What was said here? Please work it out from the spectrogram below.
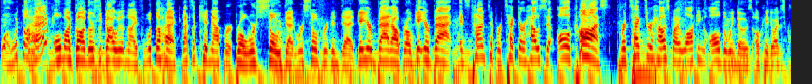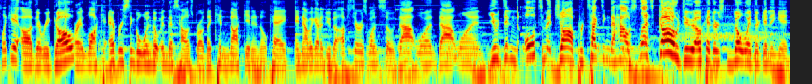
What, what the heck? Oh my god, there's a guy with a knife. What the heck? That's a kidnapper. Bro, we're so dead. We're so freaking dead. Get your bat out, bro. Get your bat. It's time to protect our house at all costs. Protect your house by locking all the windows. Okay, do I just click it? Uh, there we go. All right, lock every single window in this house, bro. They cannot get in, okay? And now we gotta do the upstairs one. So that one, that one. You did an ultimate job protecting the house. Let's go, dude. Okay, there's no way they're getting in.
